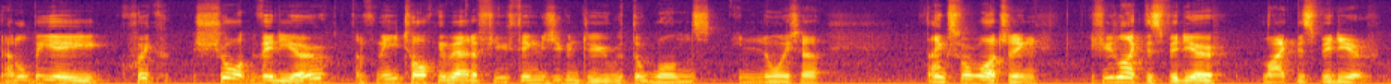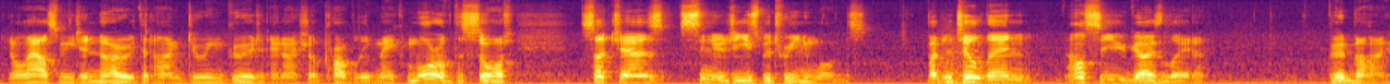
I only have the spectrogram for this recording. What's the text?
That'll be a quick, short video of me talking about a few things you can do with the wands in Noita. Thanks for watching. If you like this video, like this video. It allows me to know that I'm doing good and I shall probably make more of the sort, such as synergies between wands. But until then, I'll see you guys later. Goodbye.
